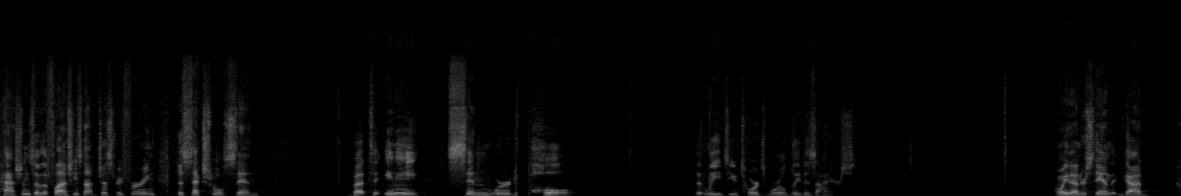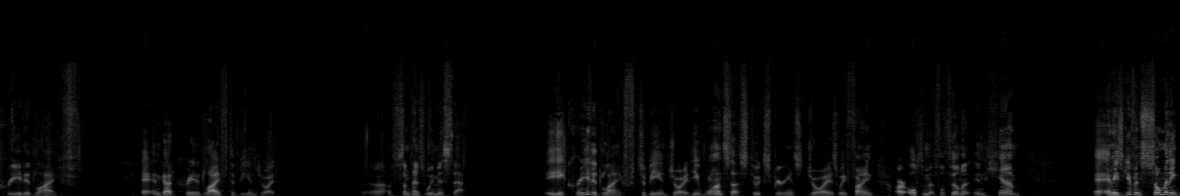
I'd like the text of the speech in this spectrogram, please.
passions of the flesh, he's not just referring to sexual sin, but to any sinward pull that leads you towards worldly desires. I want you to understand that God created life, and God created life to be enjoyed. Uh, sometimes we miss that. He created life to be enjoyed. He wants us to experience joy as we find our ultimate fulfillment in Him. And He's given so many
